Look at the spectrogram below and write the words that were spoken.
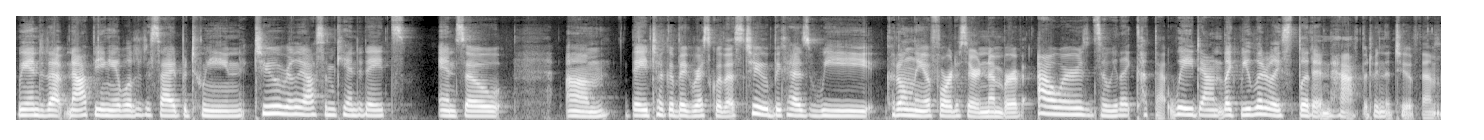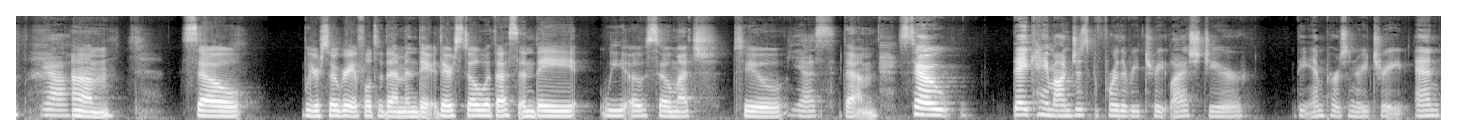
we ended up not being able to decide between two really awesome candidates. And so um, they took a big risk with us too because we could only afford a certain number of hours. And so we like cut that way down. Like we literally split it in half between the two of them. yeah. Um, so we are so grateful to them and they, they're still with us and they, we owe so much to yes. them. So they came on just before the retreat last year, the in-person retreat, and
